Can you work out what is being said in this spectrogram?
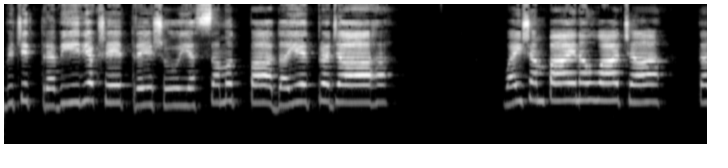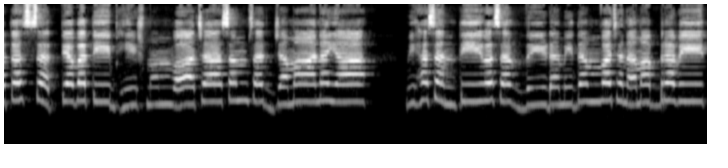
विचित्रवीर्यक्षेत्रेषु यः समुत्पादयेत्प्रजाः वैशम्पायन उवाच। ततः सत्यवती भीष्मं वाचा संसज्जमानया। विहसन्तीव सव्रीडमिदं वचनमब्रवीत्।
